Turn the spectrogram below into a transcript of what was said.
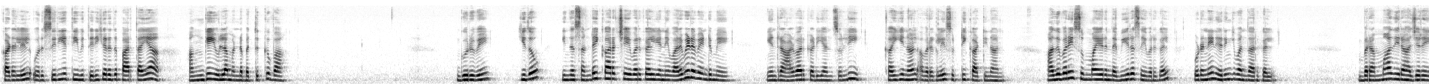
கடலில் ஒரு சிறிய தீவு தெரிகிறது பார்த்தாயா? அங்கேயுள்ள மண்டபத்துக்கு வா. குருவே இதோ இந்த சண்டைக்கார செய்வர்கள் என்னை வரவிட வேண்டுமே என்று ஆழ்வார்க்கடியான் சொல்லி கையினால் அவர்களை சுட்டி காட்டினான். அதுவரை சும்மா இருந்த வீரசைவர்கள் உடனே நெருங்கி வந்தார்கள். பிரம்மாதிராஜரே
